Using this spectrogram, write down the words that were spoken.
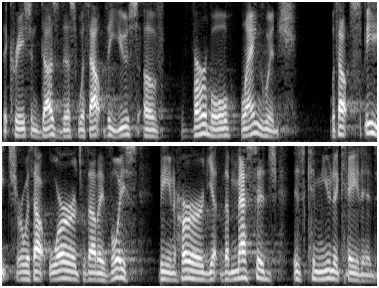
that creation does this without the use of verbal language, without speech or without words, without a voice being heard, yet the message is communicated.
